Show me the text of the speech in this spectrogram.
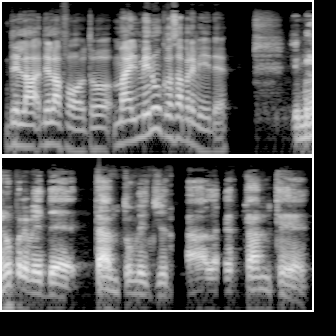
della, della foto. Ma il menu cosa prevede? Il menu prevede tanto vegetale, tante,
